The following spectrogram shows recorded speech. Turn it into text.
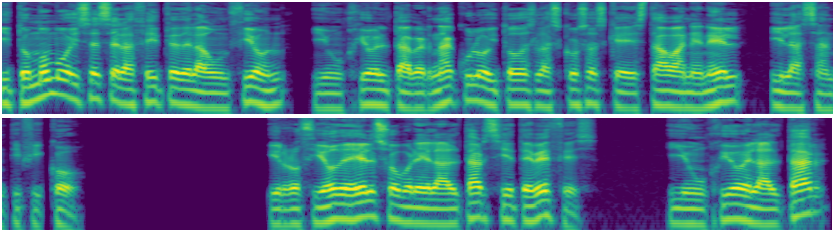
Y tomó Moisés el aceite de la unción, y ungió el tabernáculo y todas las cosas que estaban en él, y las santificó. Y roció de él sobre el altar siete veces, y ungió el altar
